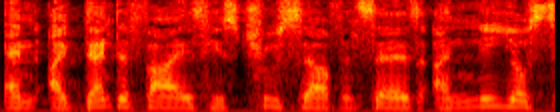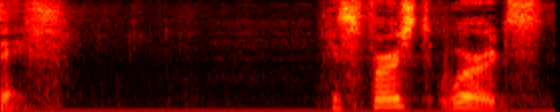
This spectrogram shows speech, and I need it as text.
and identifies his true self and says, Ani Yosef, his first words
